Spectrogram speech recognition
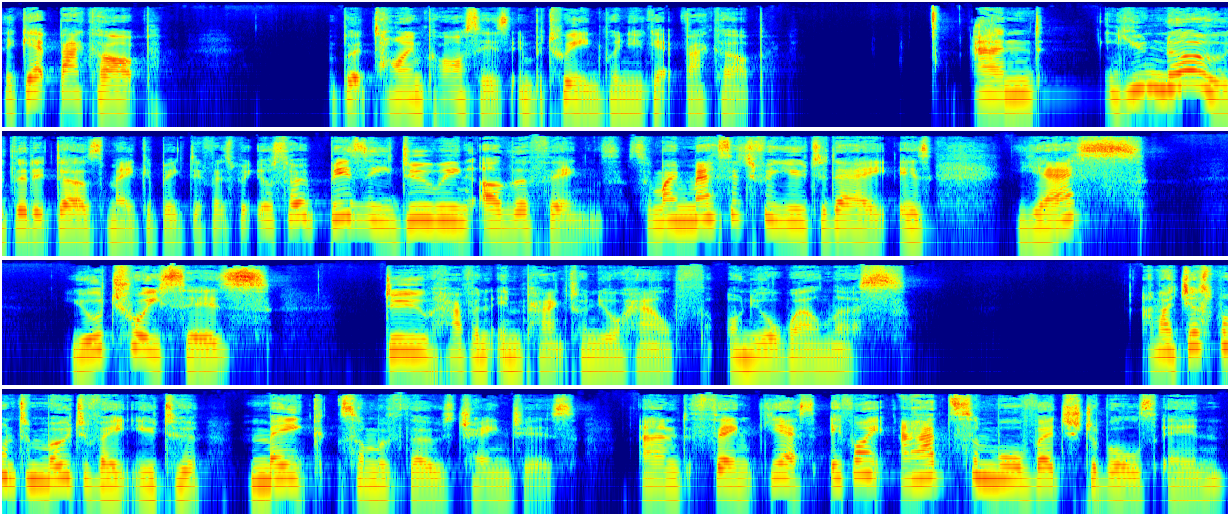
they get back up, but time passes in between when you get back up. And you know that it does make a big difference, but you're so busy doing other things. So, my message for you today is yes, your choices do have an impact on your health, on your wellness. And I just want to motivate you to make some of those changes and think, yes, if I add some more vegetables in,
